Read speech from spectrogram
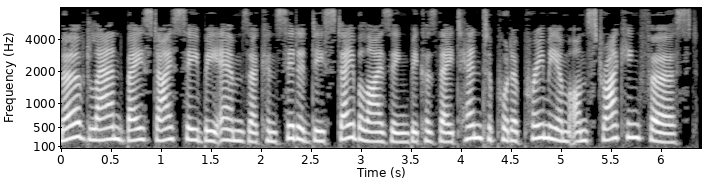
MIRVed land-based ICBMs are considered destabilizing because they tend to put a premium on striking first.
